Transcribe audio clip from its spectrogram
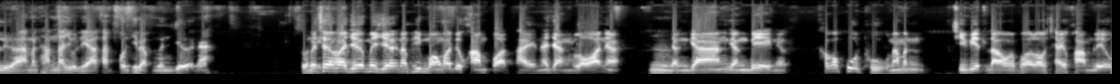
เหลือๆมันทำได้อยู่แล้วสำหรับคนที่แบบเงินเยอะนะส่วนนี้ไม่ใช่ก็ว่าเยอะไม่เยอะนะพี่มองว่าด้วยความปลอดภัยนะอย่างล้อเนี่ยอืมอย่างยางอย่างเบรกเนี่ยเขาก็พูดถูกนะมันชีวิตเราเพราะเราใช้ความเร็ว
